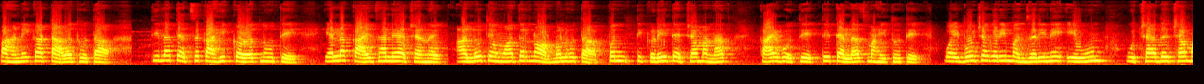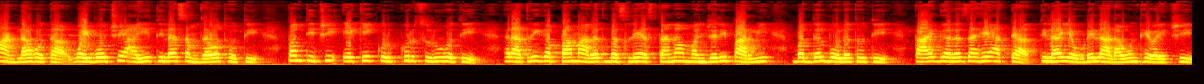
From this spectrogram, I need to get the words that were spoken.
पाहणे का टाळत होता. तिला त्याचं काही कळत नव्हते. याला काय झाले अचानक? आलो तेव्हा तर नॉर्मल होता पण तिकडे त्याच्या मनात काय होते ते त्यालाच माहीत होते. वैभवच्या घरी मंजरीने येऊन उच्छादछा मांडला होता. वैभवची आई तिला समजावत होती पण तिची एक एक कुरकुर सुरू होती. रात्री गप्पा मारत बसले असताना मंजरी पारवी बद्दल बोलत होती. काय गरज आहे आत्या? तिला एवढे लाडावून ठेवायची.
